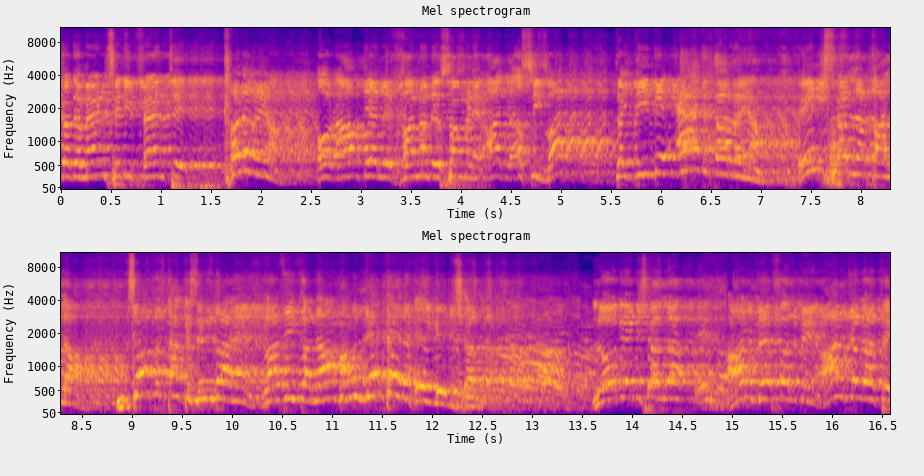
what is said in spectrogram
कदमैन शरीफैन से खड़े हैं और आप दे खाना के सामने आज असी वक्त तजदीद ऐद कर रहे हैं। इंशाअल्लाह ताला, जब तक ज़िंदा हैं, गाजी का नाम हम लेते रहेंगे इंशाअल्लाह। लोग इंशाअल्लाह, हर महफल में, हर जगह पे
